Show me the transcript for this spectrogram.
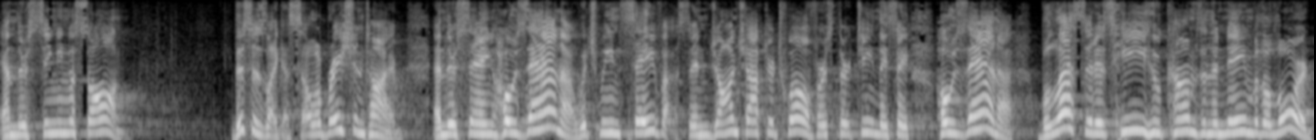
and they're singing a song. This is like a celebration time. And they're saying, Hosanna, which means save us. In John chapter 12, verse 13, they say, Hosanna, blessed is he who comes in the name of the Lord.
